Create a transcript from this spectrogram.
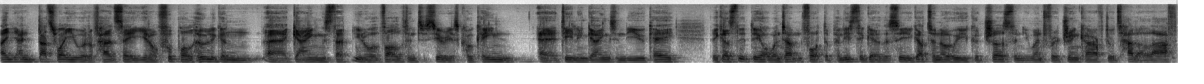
And, and that's why you would have had, say, you know, football hooligan uh, gangs that you know evolved into serious cocaine uh, dealing gangs in the UK because they, they all went out and fought the police together. So you got to know who you could trust, and you went for a drink afterwards, had a laugh,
